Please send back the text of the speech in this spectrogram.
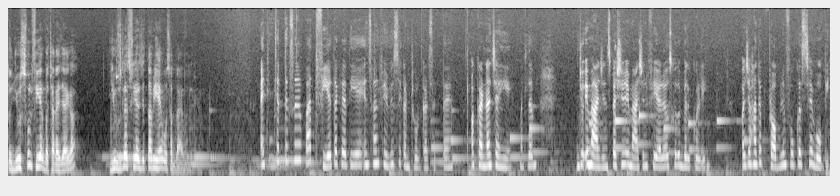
तो यूजफुल फियर बचा रह जाएगा। यूजलेस फियर जितना भी है वो सब गायब हो जाएगा। आई थिंक जब तक सर बात फियर तक रहती है इंसान फिर भी उसे कंट्रोल कर सकता है और करना चाहिए। मतलब जो इमेजिन स्पेशली इमेजिन फियर है उसको तो बिल्कुल ही। और जहाँ तक प्रॉब्लम फोकस्ड है वो भी।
